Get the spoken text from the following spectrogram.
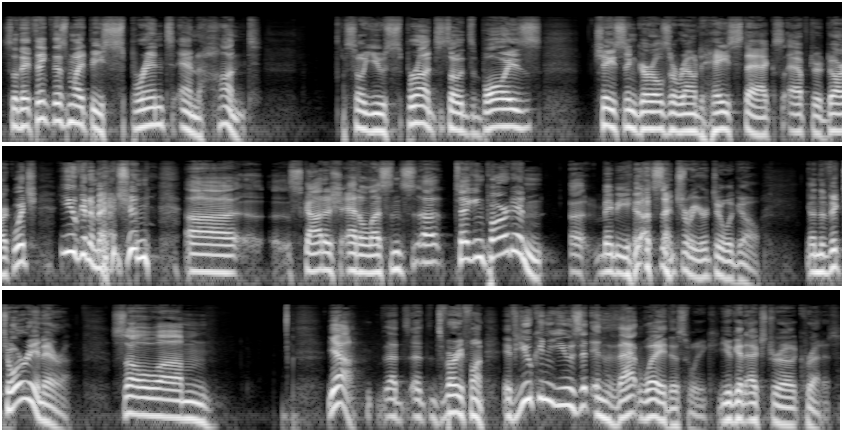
So they think this might be sprint and hunt. So you sprunt. So it's boys chasing girls around haystacks after dark, which you can imagine uh, Scottish adolescents uh, taking part in uh, maybe a century or two ago in the Victorian era. So, um, yeah, that's it's very fun. If you can use it in that way this week, you get extra credit.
